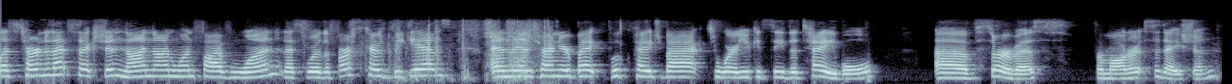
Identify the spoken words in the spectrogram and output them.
Let's turn to that section, 99151. That's where the first code begins. And then turn your book page back to where you can see the table of service for moderate sedation.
